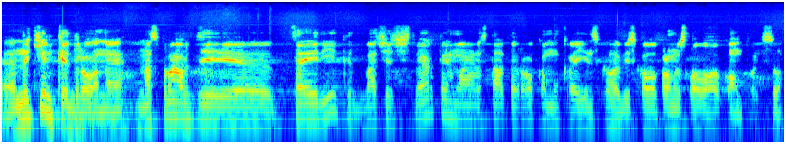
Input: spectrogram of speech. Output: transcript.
Е, Не тільки дрони. Насправді е, цей рік, 24-й, має стати роком українського військово-промислового комплексу.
